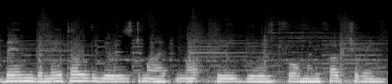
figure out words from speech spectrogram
then the metal used might not be used for manufacturing.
